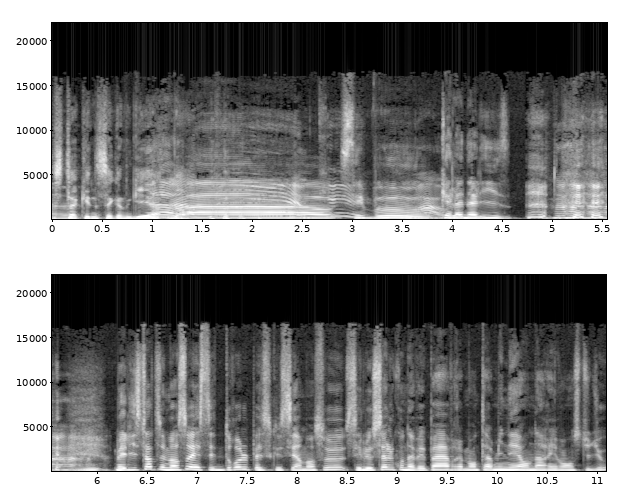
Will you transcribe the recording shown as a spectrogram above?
Stuck in Second Gear. Ah, ok. c'est beau, Wow. quelle analyse. Mais l'histoire de ce morceau, c'est drôle parce que c'est un morceau, c'est le seul qu'on n'avait pas vraiment terminé en arrivant en studio.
